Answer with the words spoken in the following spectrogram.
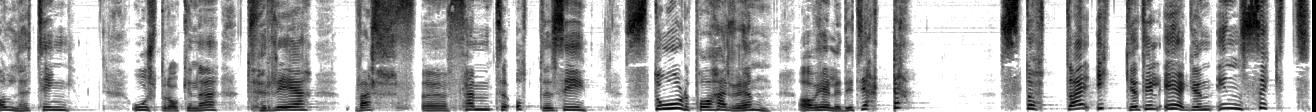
alle ting. Ordspråkene 3, vers 5-8 åtte sier Stol på Herren av hele ditt hjerte. Støtt deg ikke til egen innsikt.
